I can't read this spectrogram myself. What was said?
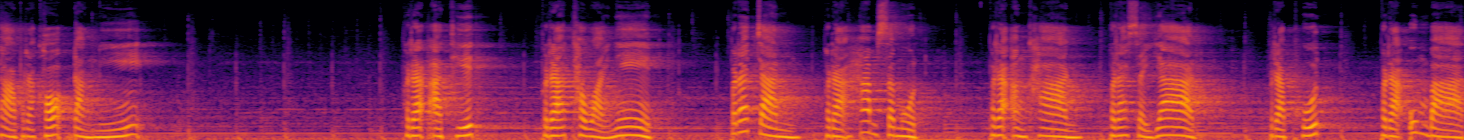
ชาพระเคราะห์ดังนี้ พระอาทิตย์ พระถวายเนตร พระจันทร์ พระห้ามสมุทร พระอังคาร พระสยญาติพระพุธพระอุ้มบาท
